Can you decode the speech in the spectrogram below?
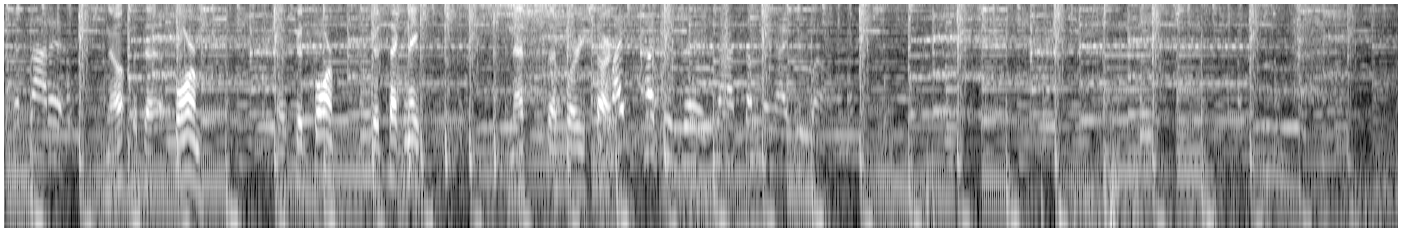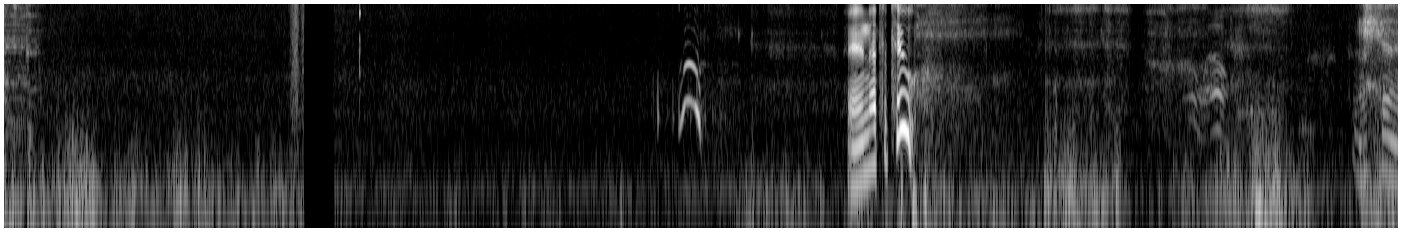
That's not it. No, but that form, that's good form, good technique, and that's that's where you start. Light touches is not something I do well. And that's a two. Oh, Wow. Okay.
